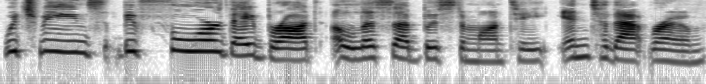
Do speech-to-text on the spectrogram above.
which means before they brought Alyssa Bustamante into that room,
